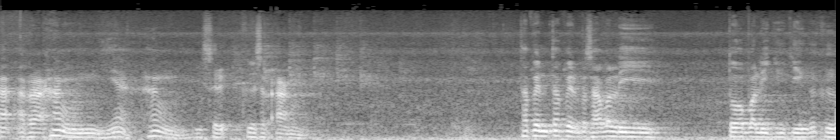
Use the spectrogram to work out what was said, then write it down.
อะระหังเนี่ยหังคือสระอัง ถ้าเป็นถ้าเป็นภาษาบาลีตัวบาลีจริง ๆ ก็คือ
